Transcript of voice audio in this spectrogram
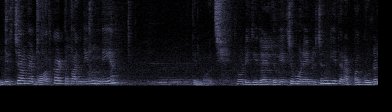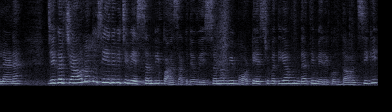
ਮਿਰਚਾਂ ਮੈਂ ਬਹੁਤ ਘੱਟ ਪਾਉਂਦੀ ਹੁੰਨੀ ਆ। ਤੇ ਲੋ ਜੀ ਥੋੜੀ ਜੀ ਰੈੱਡ ਵਿੱਚ ਹੁਣ ਇਹਨੂੰ ਚੰਗੀ ਤਰ੍ਹਾਂ ਆਪਾਂ ਗੁੰਨ ਲੈਣਾ। ਜੇਕਰ ਚਾਹੋ ਨਾ ਤੁਸੀਂ ਇਹਦੇ ਵਿੱਚ ਵੇਸਣ ਵੀ ਪਾ ਸਕਦੇ ਹੋ। ਵੇਸਣ ਨਾਲ ਵੀ ਬਹੁਤ ਟੇਸਟ ਵਧੀਆ ਹੁੰਦਾ ਤੇ ਮੇਰੇ ਕੋਲ ਦਾਲ ਸੀਗੀ।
